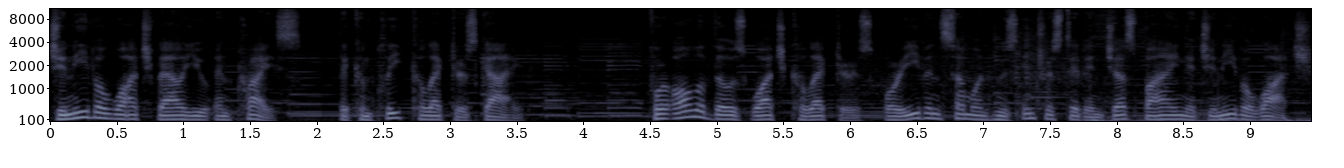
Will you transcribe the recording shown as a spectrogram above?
Geneva Watch Value and Price, The Complete Collector's Guide. For all of those watch collectors or even someone who's interested in just buying a Geneva watch,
